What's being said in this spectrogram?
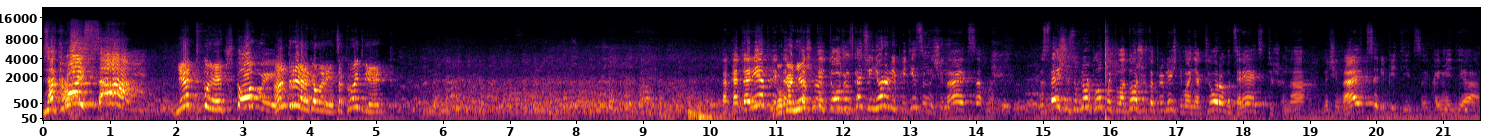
Закрой сам! Нет, вы. Что вы? Андреа говорит, закрой дверь. Так это реплика? Ну, конечно. Так ты должен сказать, сеньора, репетиция начинается. Настоящий суфлер хлопает в ладоши, чтобы привлечь внимание актеров, воцаряется тишина. Начинается репетиция, комедиан.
